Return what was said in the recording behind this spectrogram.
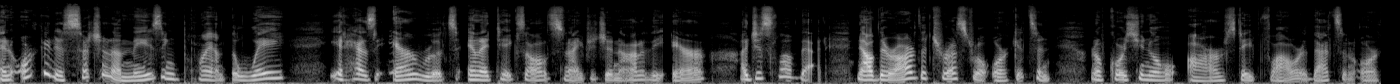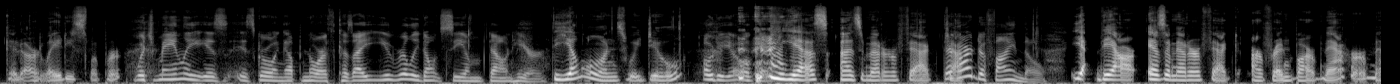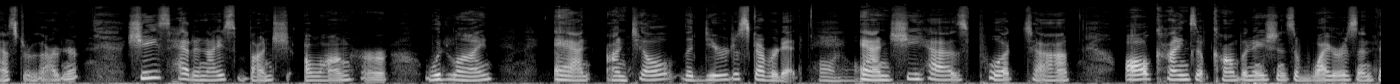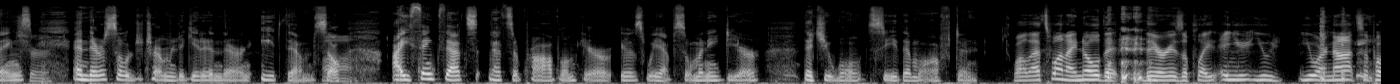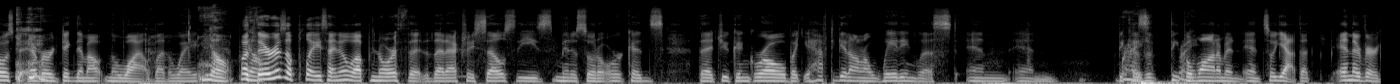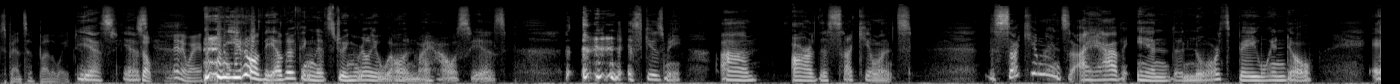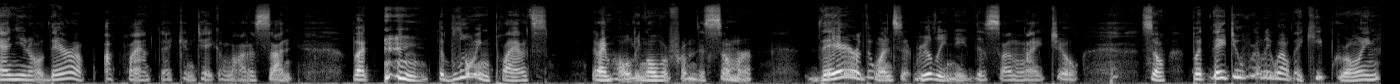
an orchid is such an amazing plant. The way it has air roots and it takes all its nitrogen out of the air. I just love that. Now, there are the terrestrial orchids, and, and of course, you know, our state flower, that's an orchid, our lady slipper. which mainly is is growing up north because I you really don't see them down here. The yellow ones we do. Oh, do you? Okay. yes, as a matter of fact. They're uh, hard to find though. Yeah, they are. As a matter of fact, our friend Barb Maher, master gardener, she's had a nice bunch along her wood line, and until the deer discovered it. Oh no. And she has put uh, all kinds of combinations of wires and things, Sure. and they're so determined to get in there and eat them. So. Ah. I think that's that's a problem here is we have so many deer that you won't see them often. Well, that's one I know that there is a place, and you you you are not supposed to ever dig them out in the wild. By the way, No, But no. there is a place I know up north that that actually sells these Minnesota orchids that you can grow, but you have to get on a waiting list and and because Right, people right. want them, and, and so yeah, that and they're very expensive, by the way. Too. Yes, yes. So anyway, you know, the other thing that's doing really well in my house is, excuse me, um, are the succulents. The succulents I have in the north bay window, and you know, they're a, a plant that can take a lot of sun. But the blooming plants that I'm holding over from this summer, they're the ones that really need the sunlight too. So, but they do really well. They keep growing.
